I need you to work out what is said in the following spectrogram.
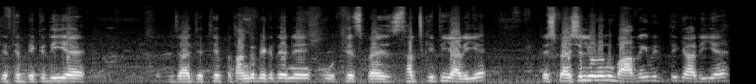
ਜਿੱਥੇ ਵਿਕਦੀ ਹੈ ਜਾਂ ਜਿੱਥੇ ਪਤੰਗ ਵਿਕਦੇ ਨੇ, ਉੱਥੇ ਸਰਚ ਕੀਤੀ ਜਾ ਰਹੀ ਹੈ ਤੇ ਸਪੈਸ਼ਲੀ ਉਹਨਾਂ ਨੂੰ ਵਾਰਨਿੰਗ ਵੀ ਦਿੱਤੀ ਜਾ ਰਹੀ ਹੈ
